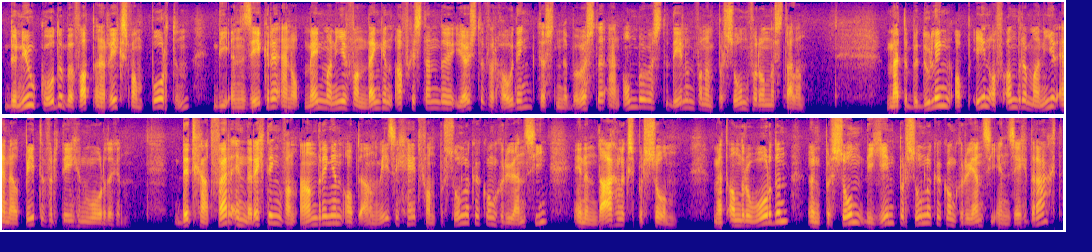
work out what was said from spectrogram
De nieuwe code bevat een reeks van poorten die een zekere en op mijn manier van denken afgestemde juiste verhouding tussen de bewuste en onbewuste delen van een persoon veronderstellen, met de bedoeling op een of andere manier NLP te vertegenwoordigen. Dit gaat ver in de richting van aandringen op de aanwezigheid van persoonlijke congruentie in een dagelijks persoon met andere woorden, een persoon die geen persoonlijke congruentie in zich draagt,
